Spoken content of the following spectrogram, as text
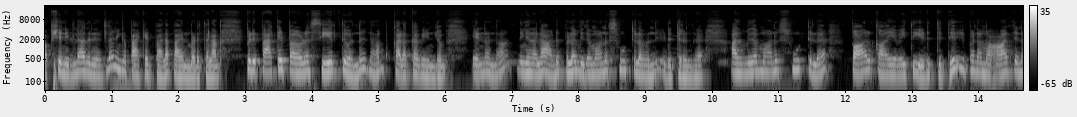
ஆப்ஷன் இல்லாத நேரத்தில் நீங்கள் பாக்கெட் பாலை பயன்படுத்தலாம். இப்படி பாக்கெட் பாலோட சேர்த்து வந்து நாம் கலக்க வேண்டும். என்னென்னா நீங்கள் நல்லா அடுப்பில் மிதமான சூட்டில் வந்து எடுத்துருங்க. அது மிதமான சூட்டில் பால் காய வைத்து எடுத்துட்டு இப்போ நம்ம ஆட்டின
